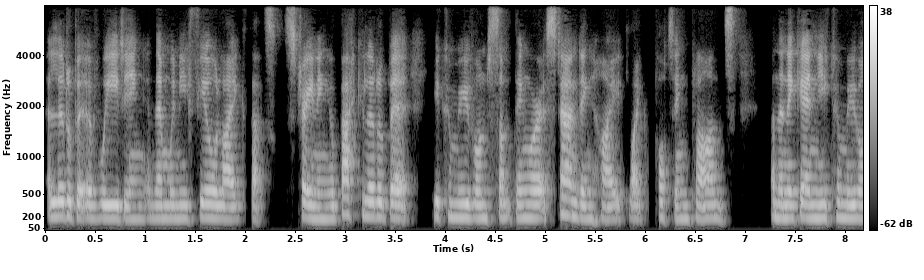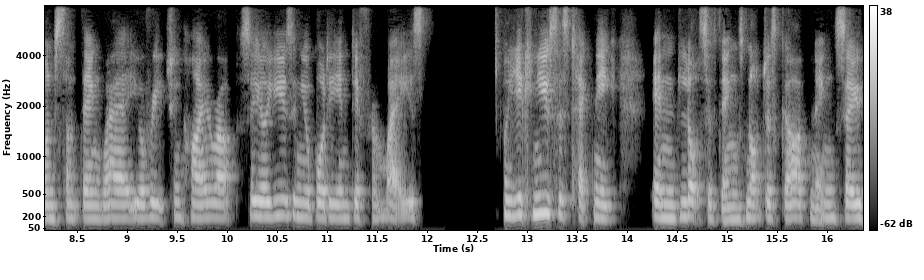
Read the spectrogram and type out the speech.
a little bit of weeding. And then when you feel like that's straining your back a little bit, you can move on to something where it's standing height, like potting plants. And then again, you can move on to something where you're reaching higher up. So you're using your body in different ways. Or you can use this technique in lots of things, not just gardening. So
